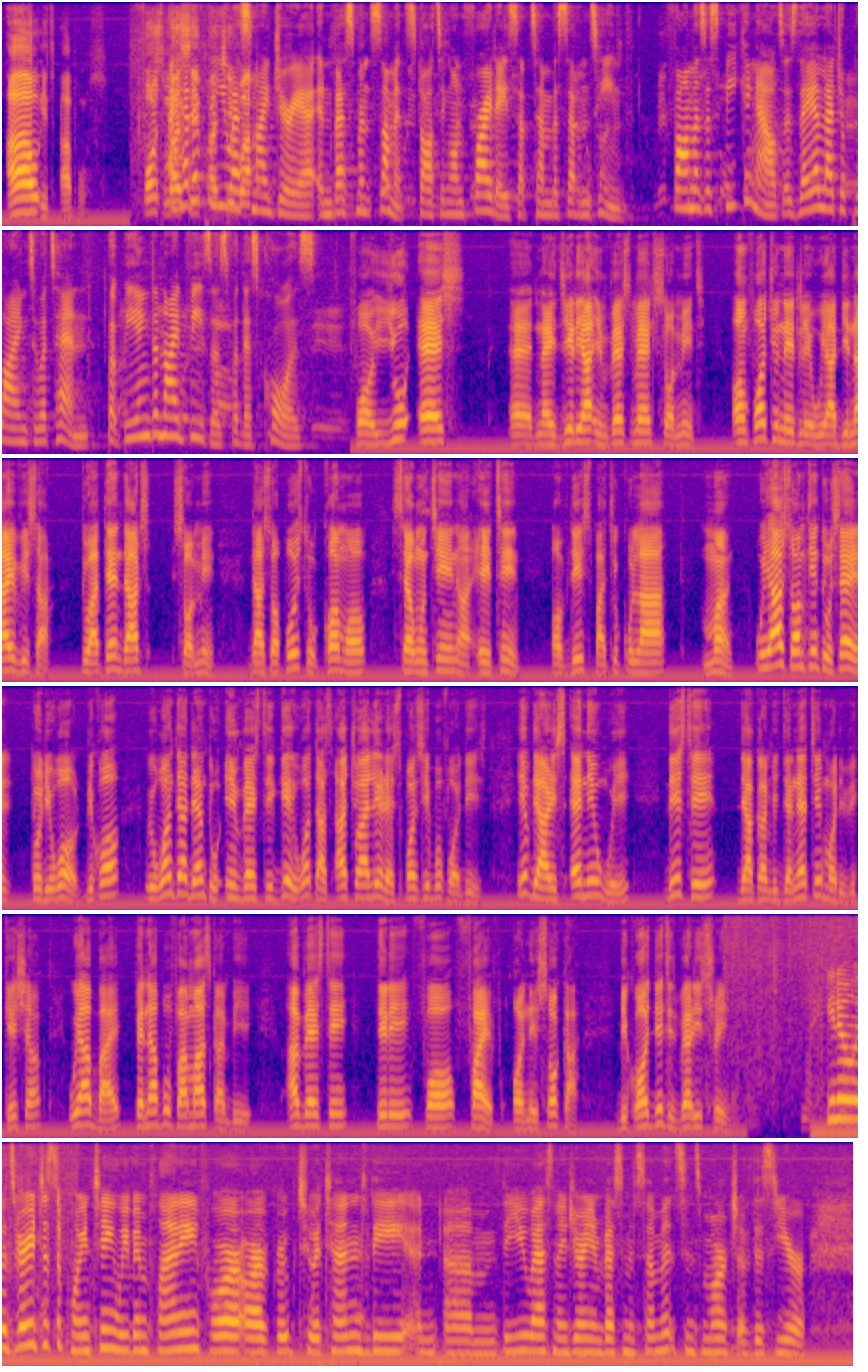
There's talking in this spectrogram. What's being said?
how it happens. First Ahead of the US Nigeria Investment Summit starting on Friday, September 17th, farmers are speaking out as they allege applying to attend, but being denied visas for this cause. For US uh, Nigeria Investment Summit, unfortunately, we are denied visa to attend that summit that's supposed to come up 17 and 18 of this particular month. We have something to say to the world because we wanted them to investigate what is actually responsible for this. If there is any way, this thing, there can be genetic modification whereby pineapple farmers can be harvesting three, four, five on a sucker because this is very strange. You know, it's very disappointing. We've been planning for our group to attend the um, the U.S. Nigerian Investment Summit since March of this year,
